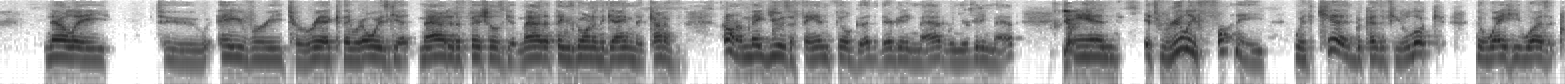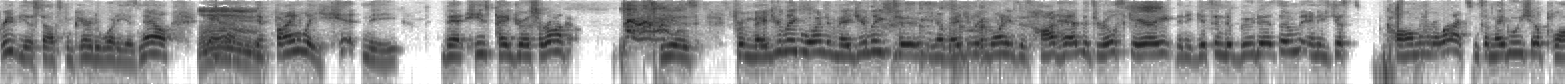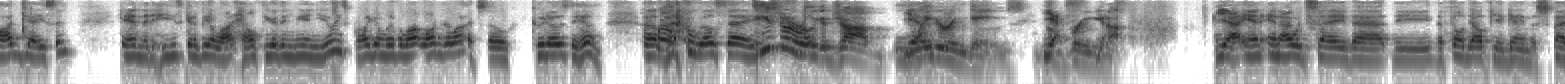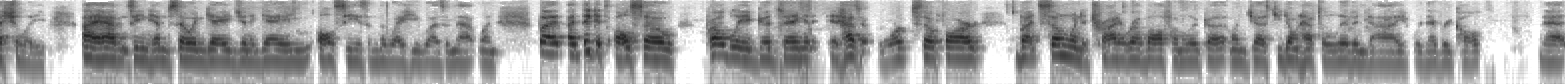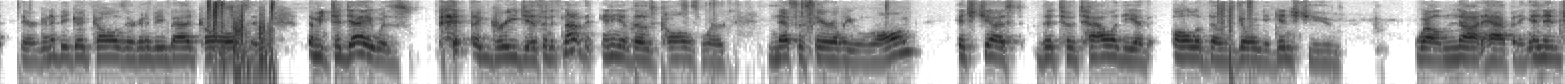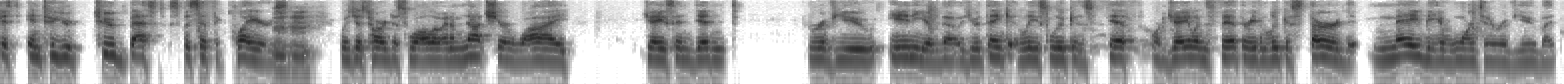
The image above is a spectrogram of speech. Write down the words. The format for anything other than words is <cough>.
Nelly to Avery to Rick, they would always get mad at officials, get mad at things going in the game. And it kind of, I don't know, made you as a fan feel good that they're getting mad when you're getting mad. Yep. And it's really funny with Kidd because if you look the way he was at previous stops compared to what he is now. Mm. And it finally hit me that he's Pedro Cerrano. he is from Major League One to Major League Two. You know, Major League One, he's this hothead that's real scary. Then he gets into Buddhism and he's just calm and relaxed. And so maybe we should applaud Jason and that he's going to be a lot healthier than me and you. He's probably going to live a lot longer life. So kudos to him. Uh, well, <laughs> I will say he's doing a really good job yeah. later in games yes, bringing yes. it up. Yeah, and, and I would say that the the Philadelphia game especially, I haven't seen him so engaged in a game all season the way he was in that one. But I think it's also probably a good thing. It, it hasn't worked so far, but someone to try to rub off on Luka on just you don't have to live and die with every call. That there are going to be good calls, there are going to be bad calls. And, I mean, today was <laughs> egregious, and it's not that any of those calls were necessarily wrong it's just the totality of all of those going against you while not happening. And it just into your two best specific players mm-hmm. was just hard to swallow. And I'm not sure why Jason didn't review any of those. You would think at least Luka's fifth or Jalen's fifth or even Luka's third that maybe have warranted a review. But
